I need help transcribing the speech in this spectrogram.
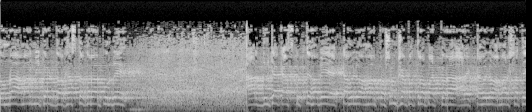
তোমরা আমার নিকট দরখাস্ত করার পূর্বে আর দুইটা কাজ করতে হবে। একটা হলো আমার প্রশংসাপত্র পাঠ করা আর একটা হলো আমার সাথে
